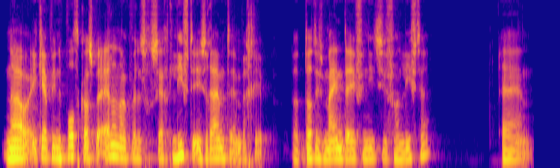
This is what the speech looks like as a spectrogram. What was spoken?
Nou, ik heb in de podcast bij Ellen ook wel eens gezegd, liefde is ruimte en begrip. Dat, dat is mijn definitie van liefde. En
